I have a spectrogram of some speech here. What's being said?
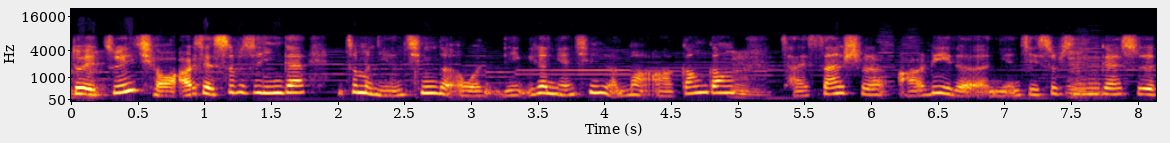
对追求，而且是不是应该这么年轻的我一一个年轻人嘛啊，刚刚才三十而立的年纪，是不是应该是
